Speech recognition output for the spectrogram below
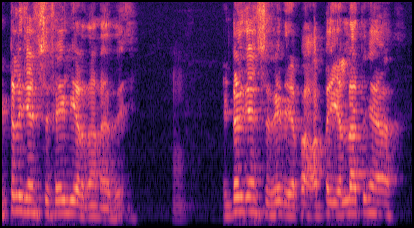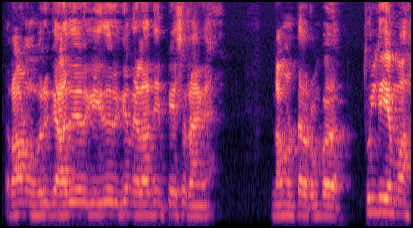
இன்டெலிஜென்ஸ் ஃபெயிலியர் தானே அது. இன்டெலிஜென்ஸ் ஃபெயிலியர் அப்ப அப்ப எல்லாத்துக்கும் ராணுவம் இருக்கு அது இருக்கு இது இருக்குன்னு எல்லாத்தையும் பேசுறாங்க. நம்மள்கிட்ட ரொம்ப துல்லியமாக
